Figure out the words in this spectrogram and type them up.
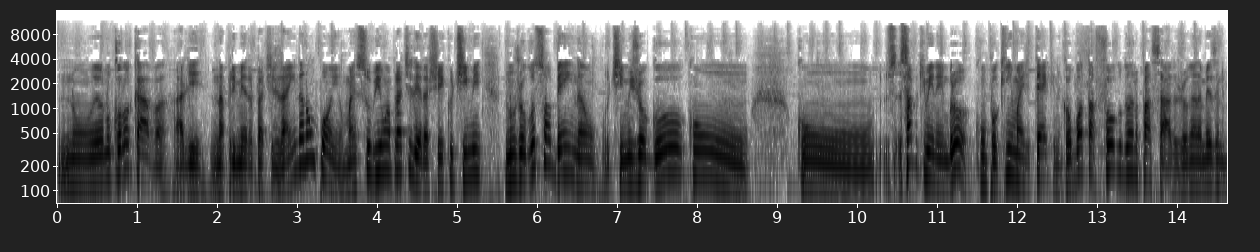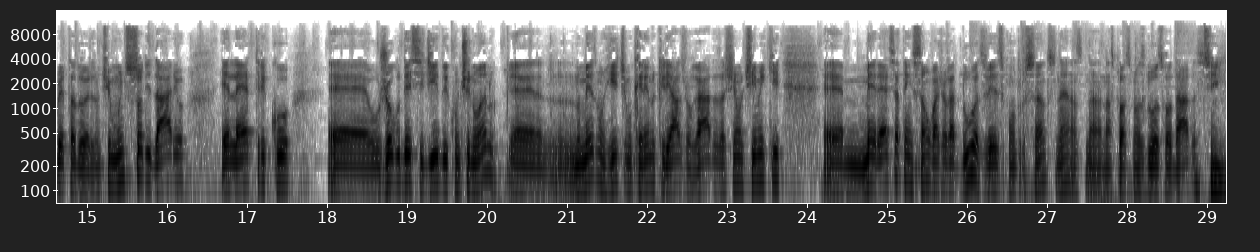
não, eu não colocava ali na primeira prateleira. Ainda não ponho, mas subi uma prateleira. Achei que o time não jogou só bem, não. O time jogou com. Com Sabe o que me lembrou? Com um pouquinho mais de técnica? O Botafogo do ano passado, jogando a mesma Libertadores. Um time muito solidário, elétrico. É, o jogo decidido e continuando é, no mesmo ritmo, querendo criar as jogadas. Achei um time que é, merece atenção. Vai jogar duas vezes contra o Santos, né? Nas, nas próximas duas rodadas. Sim.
